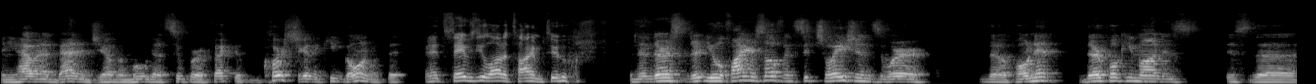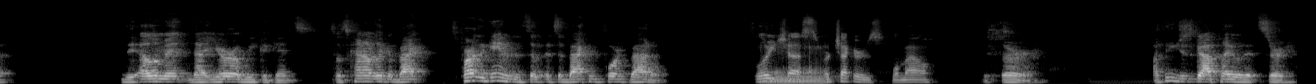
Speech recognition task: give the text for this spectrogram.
and you have an advantage, you have a move that's super effective. Of course, you're gonna keep going with it. and it saves you a lot of time too And then there's there, you'll find yourself in situations where the opponent, their Pokemon is is the the element that you're weak against. So it's kind of like a back. It's part of the game. It's a it's a back and forth battle. Lori chess or checkers lamau Yes, sir. I think you just gotta play with it, sir.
